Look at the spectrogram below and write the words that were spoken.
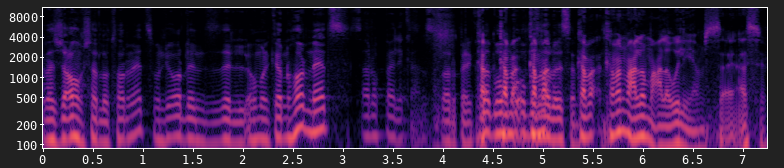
رجعوهم شارلوت هورنتس ونيو أورلينز هم كانوا هورنتس صاروا بيليكانز. صاروا. كم- كمان كمان كمان كمان معلومة على ويليامز آه، آسف.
